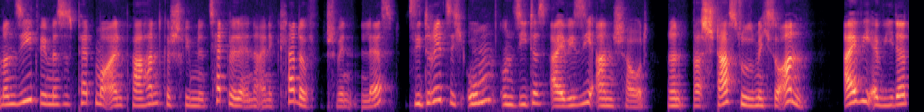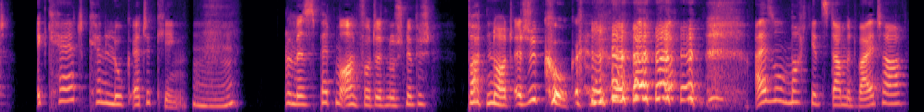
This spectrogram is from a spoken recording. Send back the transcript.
Man sieht, wie Mrs. Petmore ein paar handgeschriebene Zettel in eine Kladde verschwinden lässt. Sie dreht sich um und sieht, dass Ivy sie anschaut. Und dann, was starrst du mich so an? Ivy erwidert, A cat can look at a king. Mhm. Und Mrs. Petmore antwortet nur schnippisch, but not at a cook. also mach jetzt damit weiter,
